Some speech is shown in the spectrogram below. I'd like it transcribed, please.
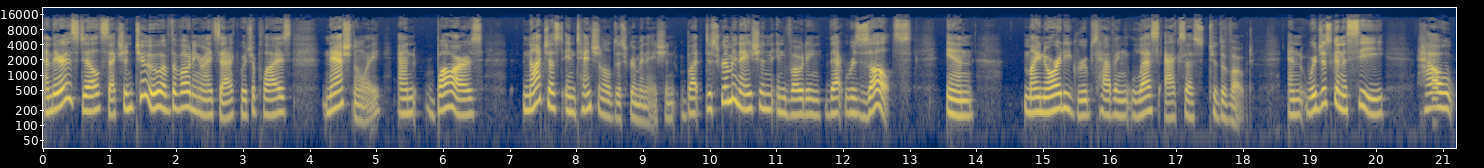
And there is still Section 2 of the Voting Rights Act, which applies nationally and bars not just intentional discrimination, but discrimination in voting that results in minority groups having less access to the vote. And we're just going to see how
